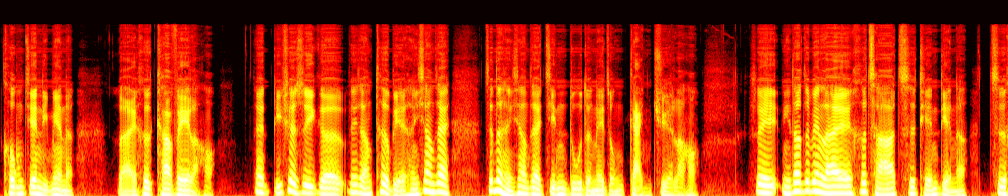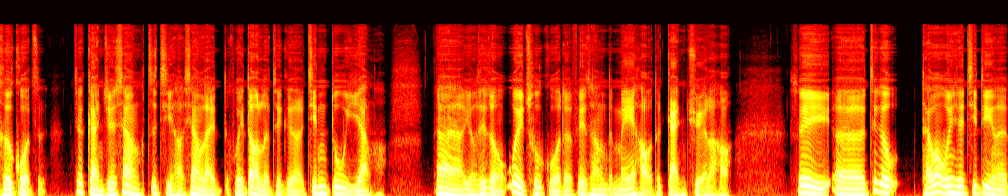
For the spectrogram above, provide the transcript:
空间里面呢来喝咖啡了哈，那的确是一个非常特别，很像在真的很像在京都的那种感觉了哈。所以你到这边来喝茶、吃甜点呢，吃和果子，就感觉像自己好像来回到了这个京都一样哈。那有这种未出国的非常的美好的感觉了哈。所以呃，这个台湾文学基地呢，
